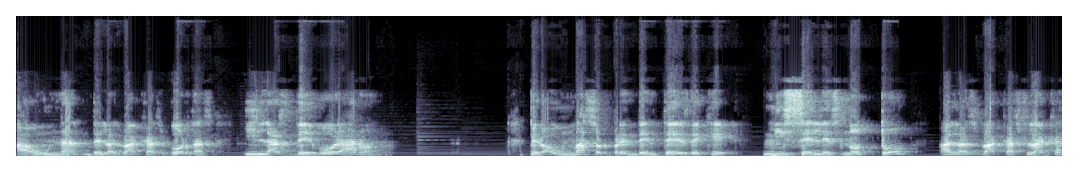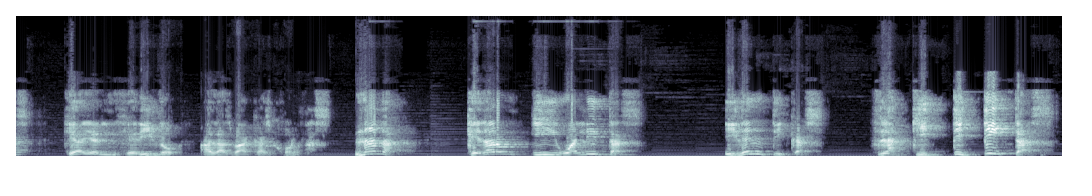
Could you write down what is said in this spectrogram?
a una de las vacas gordas y las devoraron. Pero aún más sorprendente es de que ni se les notó a las vacas flacas que hayan ingerido a las vacas gordas. Nada. Quedaron igualitas, idénticas, flaquititas.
